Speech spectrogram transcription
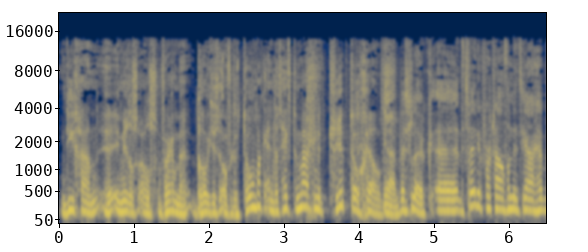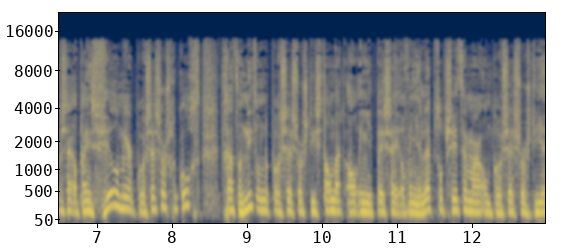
die gaan uh, inmiddels als warme broodjes over de toonbank. En dat heeft te maken met cryptogeld. Ja, best leuk. Uh, het tweede kwartaal van dit jaar hebben zij opeens veel meer processors gekocht. Het gaat dan niet om de processors die standaard al in je PC of in je laptop zitten, maar om processors die je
